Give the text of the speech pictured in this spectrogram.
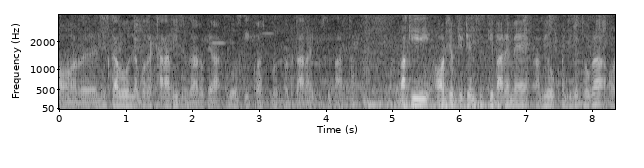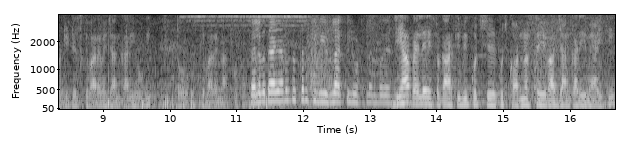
और जिसका वो लगभग अट्ठारह बीस हज़ार रुपया वो उसकी कॉस्ट बता रहा है कि उसके पास था। बाकी और जब डिटेल्स इसके बारे में अभियोग पंजीकृत होगा और डिटेल्स के बारे में जानकारी होगी तो उसके बारे में आपको पहले बताया जा रहा था सर कि बीस लाख की लूट लगभग जी हाँ पहले इस प्रकार की भी कुछ कुछ कॉर्नर से ये बात जानकारी में आई थी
